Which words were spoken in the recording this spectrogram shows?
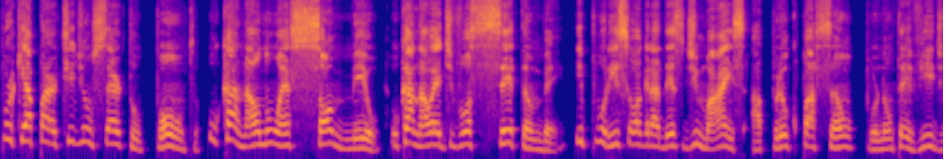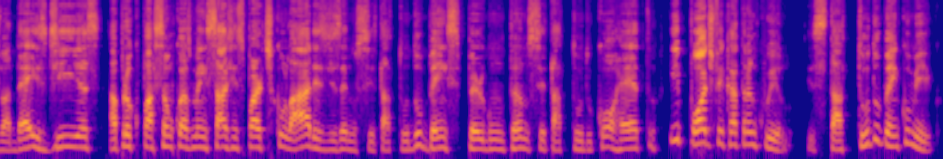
porque a partir de um certo ponto, o canal não é só meu, o canal é de você também. E por isso eu agradeço demais a preocupação por não ter vídeo há 10 dias, a preocupação com as mensagens particulares dizendo se está tudo bem, se perguntando se está tudo correto. E pode ficar tranquilo, está tudo bem comigo.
